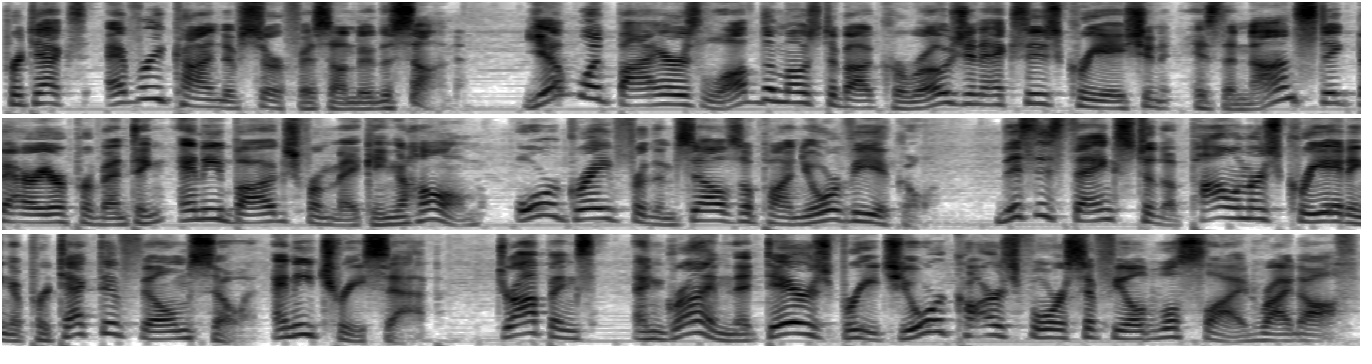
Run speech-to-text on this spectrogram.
protects every kind of surface under the sun. Yet what buyers love the most about Corrosion X's creation is the non-stick barrier preventing any bugs from making a home or grave for themselves upon your vehicle. This is thanks to the polymers creating a protective film so any tree sap, droppings, and grime that dares breach your car's force of field will slide right off.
